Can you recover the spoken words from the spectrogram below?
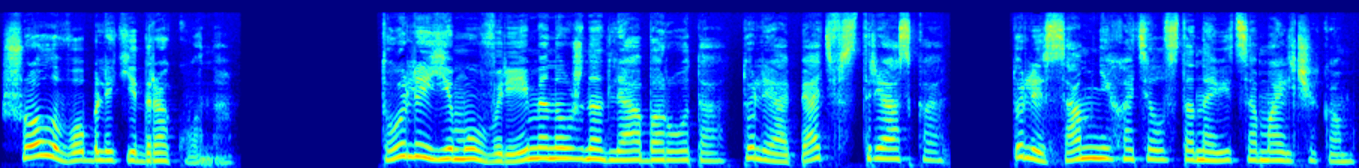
шел в облике дракона. То ли ему время нужно для оборота, то ли опять встряска, то ли сам не хотел становиться мальчиком.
